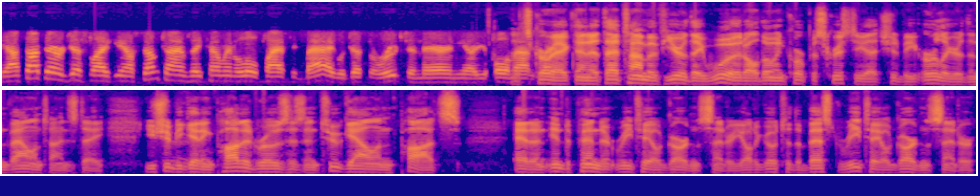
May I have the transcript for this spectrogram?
Yeah, I thought they were just like you know. Sometimes they come in a little plastic bag with just the roots in there, and you know you pull them out. That's correct. And at that time of year, they would, although in Corpus Christi, that should be earlier than Valentine's Day. You should be getting potted roses in two gallon pots at an independent retail garden center. You ought to go to the best retail garden center,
